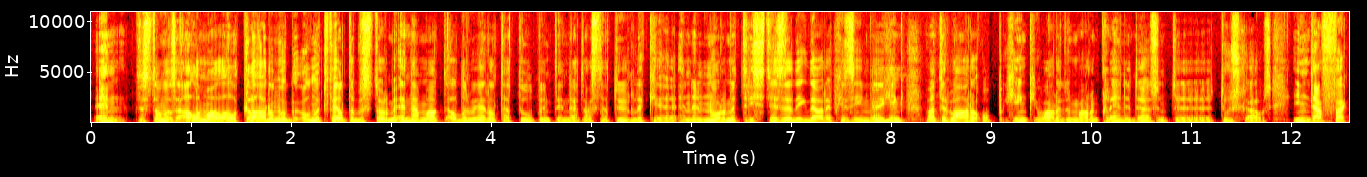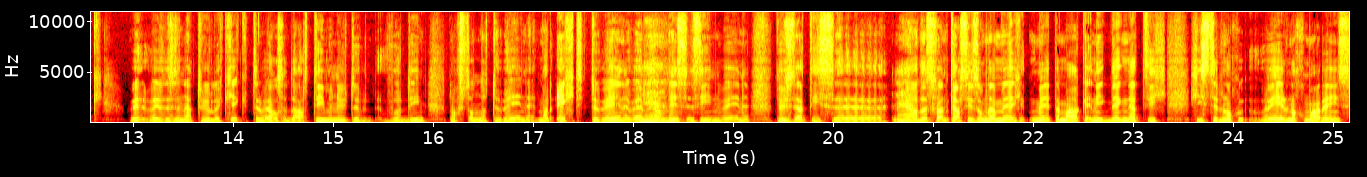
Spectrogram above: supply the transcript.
En dan stonden ze allemaal al klaar om, om het veld te bestormen. En dan maakt Alderwereld dat doelpunt. En dat was natuurlijk uh, een enorme tristesse dat ik daar heb gezien bij mm -hmm. Genk. Want er waren op Genk waren er maar een kleine duizend toeschouwers. In dat vak werden ze natuurlijk gek, terwijl ze daar tien minuten voordien nog stonden te wenen. Maar echt te wenen. We hebben ja. dan mensen zien wenen. Dus dat is, uh, ja. ja. dat is fantastisch om dat mee, mee, te maken. En ik denk dat zich gisteren nog weer nog maar eens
